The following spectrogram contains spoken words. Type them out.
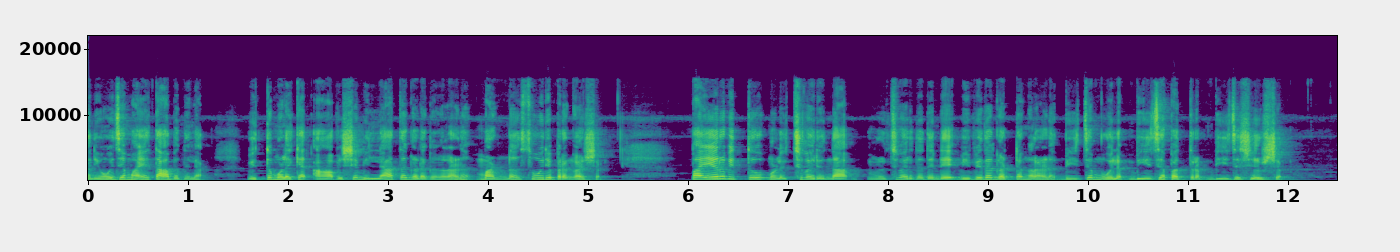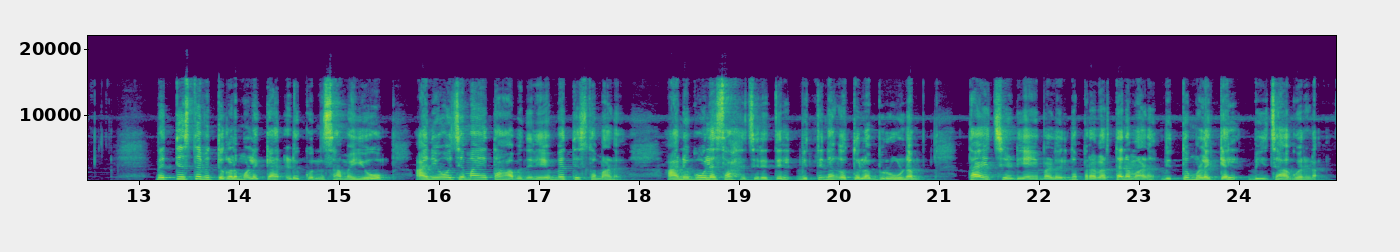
അനുയോജ്യമായ താപനില. വിത്ത് മുളയ്ക്കാൻ ആവശ്യമില്ലാത്ത ഘടകങ്ങളാണ് മണ്ണ് സൂര്യപ്രകാശം. പയർ വിത്ത് മുളച്ചു വരുന്ന മുളച്ചു വരുന്നതിന്റെ വിവിധ ഘട്ടങ്ങളാണ് ബീജമൂലം ബീജപത്രം ബീജശീർഷം. വ്യത്യസ്ത വിത്തുകൾ മുളയ്ക്കാൻ എടുക്കുന്ന സമയവും അനുയോജ്യമായ താപനിലയും വ്യത്യസ്തമാണ്. അനുകൂല സാഹചര്യത്തിൽ വിത്തിനകത്തുള്ള ഭ്രൂണം തൈ ചെടിയായി വളരുന്ന പ്രവർത്തനമാണ് വിത്ത് മുളയ്ക്കൽ ബീജാകുരണം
